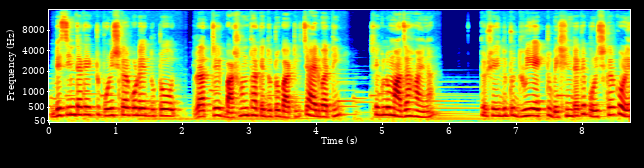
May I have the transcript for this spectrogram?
বেসিনটাকে একটু পরিষ্কার করে দুটো রাত্রের বাসন থাকে, দুটো বাটি, চায়ের বাটি, সেগুলো মাজা হয় না। তো সেই দুটো ধুয়ে একটু বেসিনটাকে পরিষ্কার করে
